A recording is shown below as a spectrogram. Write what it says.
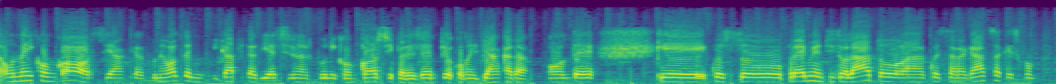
o nei concorsi, anche alcune volte mi capita di essere in alcuni concorsi, per esempio come il Bianca da Ponte, che questo premio è intitolato a questa ragazza che scompare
